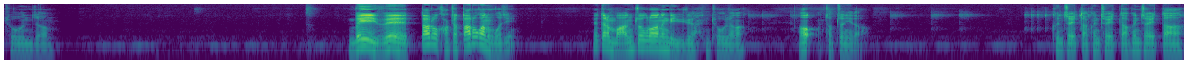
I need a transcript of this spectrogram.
좋은 점. 왜, 왜 따로, 각자 따로 가는 거지? 일단은 뭐 안쪽으로 가는 게 유리, 좋으려나? 어, 접전이다. 근처에 있다, 근처에 있다, 근처에 있다.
